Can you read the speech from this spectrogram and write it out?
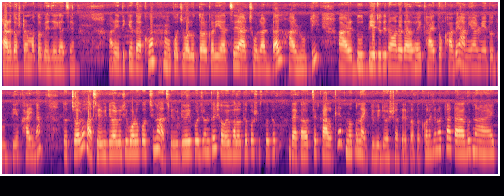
সাড়ে দশটার মতো বেজে গেছে। আর এদিকে দেখো কচু আলুর তরকারি আছে, আর ছোলার ডাল, আর রুটি। আর দুধ দিয়ে যদি তোমাদের দাদাভাই খায় তো খাবে, আমি আর মেয়ে তো দুধ দিয়ে খাই না। তো চলো, আজকের ভিডিও আর বেশি বড় করছি না। আজকের ভিডিও এই পর্যন্তই। সবাই ভালো থেকো, সুস্থ থেকো। দেখা হচ্ছে কালকে নতুন একটি ভিডিওর সাথে। ততক্ষণের জন্য টাটা, গুড নাইট।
